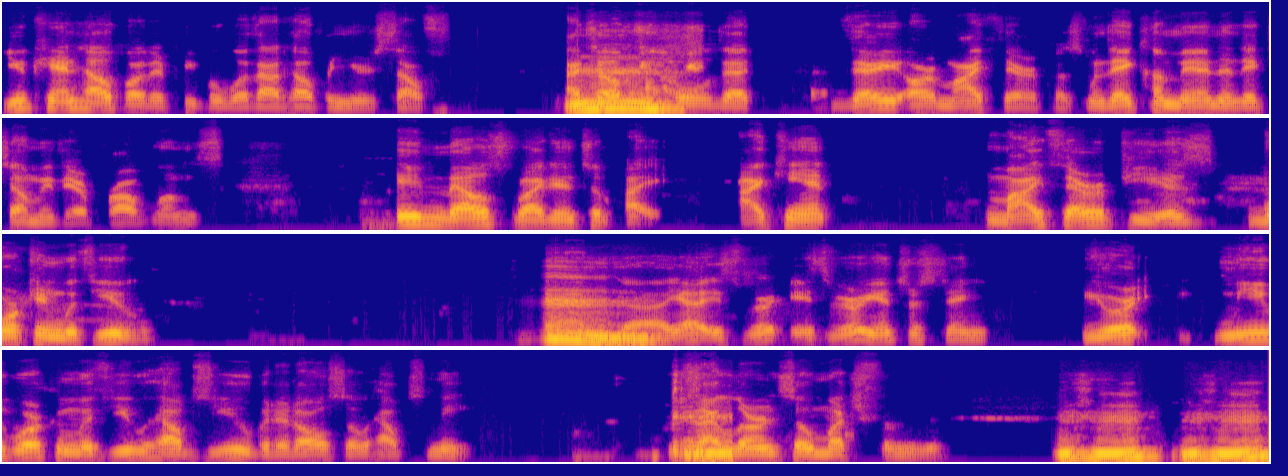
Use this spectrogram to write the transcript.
you can't help other people without helping yourself. I tell mm. people that they are my therapist. When they come in and they tell me their problems, it melts right into I I can't my therapy is working with you. Mm. And uh, yeah, it's very it's very interesting. Your me working with you helps you, but it also helps me because I learned so much from you. Mm-hmm, mm-hmm.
